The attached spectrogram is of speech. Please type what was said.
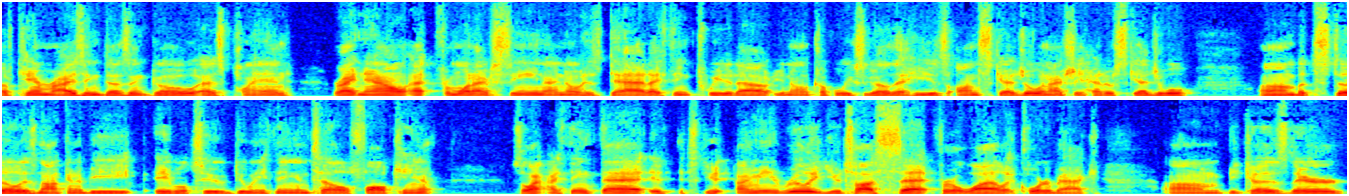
of Cam Rising doesn't go as planned right now. At, from what I've seen, I know his dad, I think, tweeted out, you know, a couple weeks ago that he's on schedule and actually ahead of schedule, um, but still is not going to be able to do anything until fall camp. So I, I think that it, it's, I mean, really, Utah's set for a while at quarterback um, because they're,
